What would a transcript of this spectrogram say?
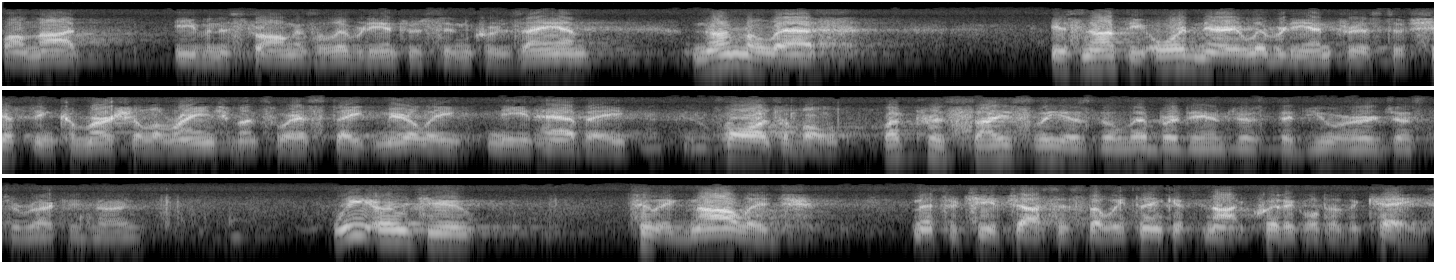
while not even as strong as the liberty interest in Cruzan, nonetheless is not the ordinary liberty interest of shifting commercial arrangements where a state merely need have a plausible. What precisely is the liberty interest that you urge us to recognize? We urge you to acknowledge, Mr. Chief Justice, though we think it's not critical to the case,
